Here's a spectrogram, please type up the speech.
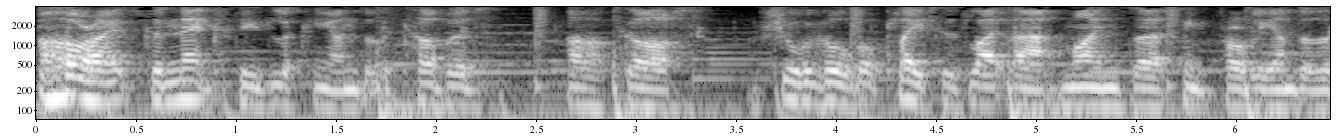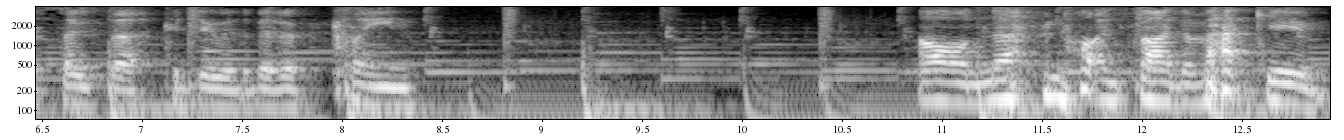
Alright, so next he's looking under the cupboard. Oh god, I'm sure we've all got places like that. Mine's, uh, I think, probably under the sofa. Could do with a bit of clean. Oh no, not inside the vacuum.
